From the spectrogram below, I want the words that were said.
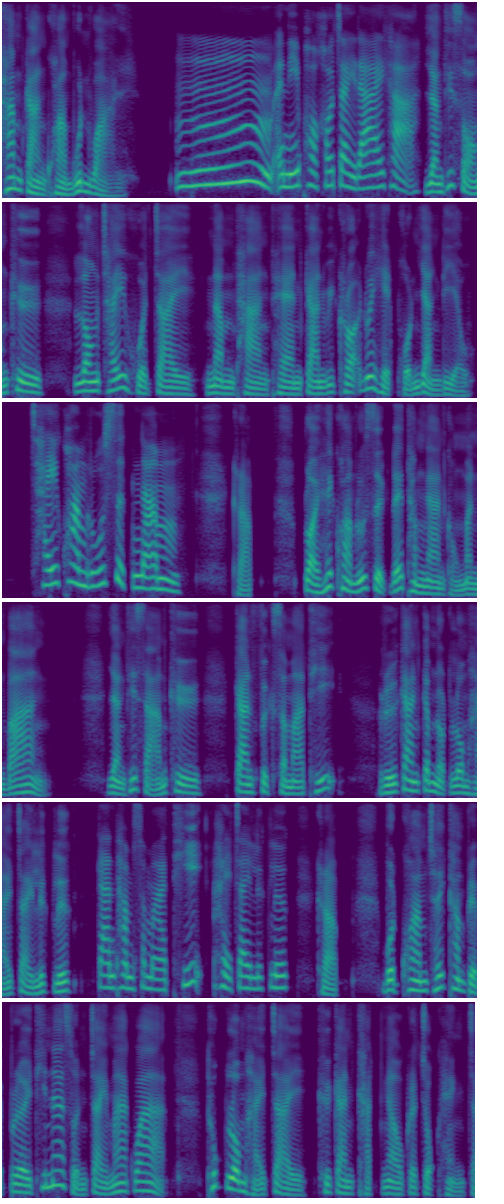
ท่ามกลางความวุ่นวาย อืม อันนี้พอเข้าใจได้ค่ะ อย่างที่สองคือ ลองใช้หัวใจนำทางแทนการวิเคราะห์ด้วยเหตุผลอย่างเดียว ใช้ความรู้สึกนครับ ปล่อยให้ความรู้สึกได้ทำงานของมันบ้าง อย่างที่สามคือ การฝึกสมาธิ หรือการกำหนดลมหายใจลึกำ การทำสมาธิหายใจลึกๆ ครับ บทความใช้คำเปรียบเปรยที่น่าสนใจมากว่า ทุกลมหายใจคือการขัดเงากระจกแห่งใจ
